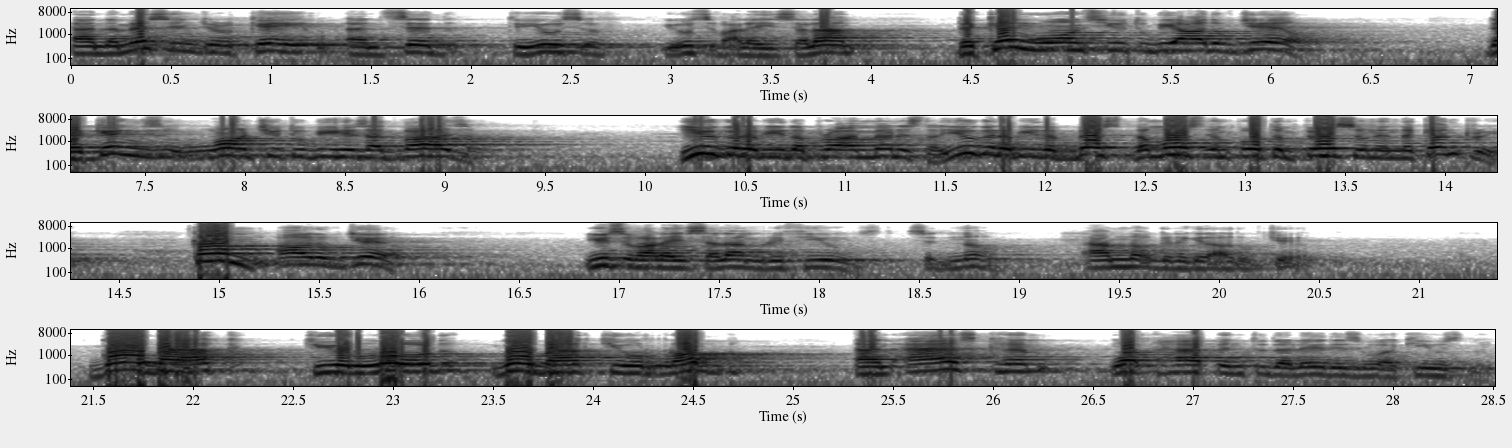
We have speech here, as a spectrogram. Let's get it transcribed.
And the messenger came and said to Yusuf, Yusuf alayhi salam, the king wants you to be out of jail. The king wants you to be his advisor. You're going to be the prime minister. You're going to be the best, the most important person in the country. Come out of jail. Yusuf alayhi salam refused. He said, No, I'm not going to get out of jail. Go back to your Lord, go back to your Rabb, and ask him what happened to the ladies who accused me.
